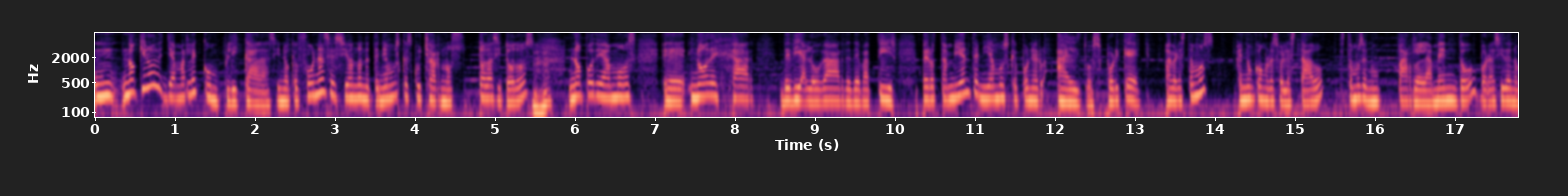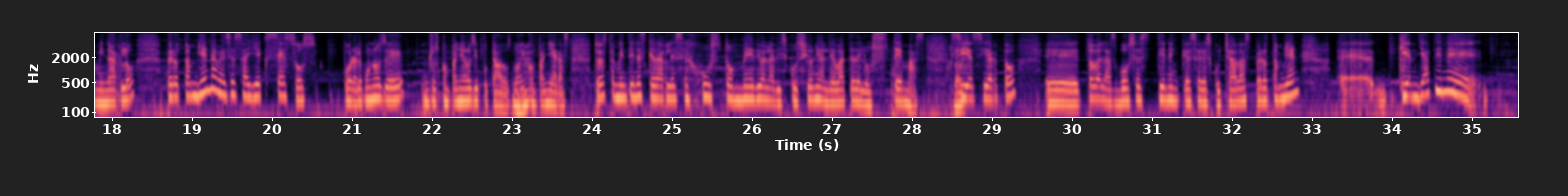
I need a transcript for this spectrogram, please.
no quiero llamarle complicada, sino que fue una sesión donde teníamos que escucharnos todas y todos. No podíamos eh, no dejar de dialogar, de debatir, pero también teníamos que poner altos. ¿Por qué? A ver, estamos en un Congreso del Estado, estamos en un Parlamento, por así denominarlo, pero también a veces hay excesos por algunos de nuestros compañeros diputados, ¿no? Y compañeras. Entonces también tienes que darle ese justo medio a la discusión y al debate de los temas. Sí es cierto, eh, todas las voces tienen que ser escuchadas, pero también eh, quien ya tiene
